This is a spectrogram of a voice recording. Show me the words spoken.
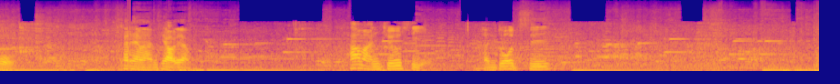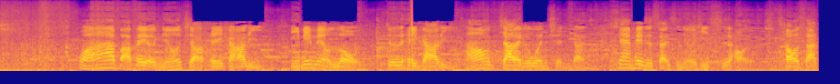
哦，看起来蛮漂亮，它蛮 juicy，很多汁。哇，它把费有牛角黑咖喱，里面没有肉，就是黑咖喱，然后加了一个温泉蛋，现在配着骰子牛一起吃好了，超赞！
